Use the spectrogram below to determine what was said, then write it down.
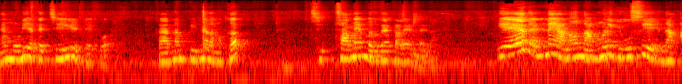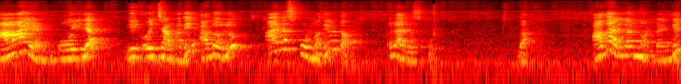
ഞാൻ മുടിയൊക്കെ ചെയ്യിട്ടേക്കുക കാരണം പിന്നെ നമുക്ക് സമയം വെറുതെ കളയണ്ടല്ലോ. ഏത് എണ്ണയാണോ നമ്മൾ യൂസ് ചെയ്യുന്ന ആ എണ്ണ ഓയിൽ ഒഴിച്ചാൽ മതി. അതൊരു അര സ്പൂൺ മതി കേട്ടോ. ഒരു അര സ്പൂൺ അതല്ലെന്നുണ്ടെങ്കിൽ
